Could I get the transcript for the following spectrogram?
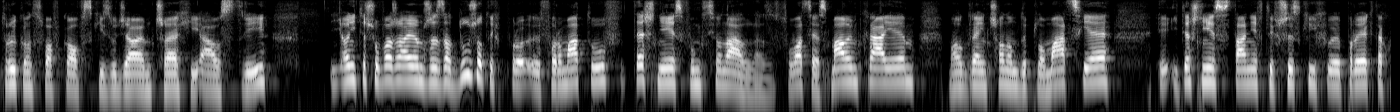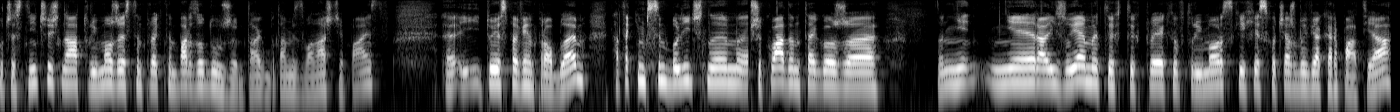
Trójkąt Sławkowski z udziałem Czech i Austrii, I oni też uważają, że za dużo tych formatów też nie jest funkcjonalne. Słowacja jest małym krajem, ma ograniczoną dyplomację i, i też nie jest w stanie w tych wszystkich e, projektach uczestniczyć. No a Trójmorze jest tym projektem bardzo dużym, tak? bo tam jest 12 państw e, i tu jest pewien problem. A takim symbolicznym przykładem tego, że no nie, nie, realizujemy tych, tych projektów trójmorskich, jest chociażby Via Carpatia.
